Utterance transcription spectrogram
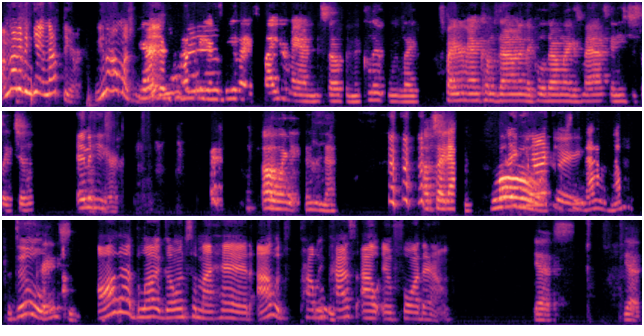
I'm not even getting up there. You know how much Erica's leg there is? be like Spider Man and stuff in the clip with like Spider Man comes down and they pull down like his mask and he's just like chilling. And he's oh wait, upside down? Whoa, Exactly. down. Dude. crazy. all that blood going to my head, I would probably Ooh. pass out and fall down. Yes. Yes.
